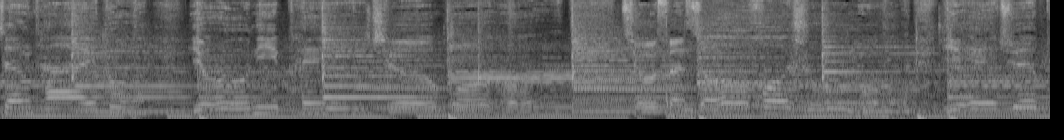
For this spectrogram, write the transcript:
想太多，有你陪着我，就算走火入魔，也绝不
